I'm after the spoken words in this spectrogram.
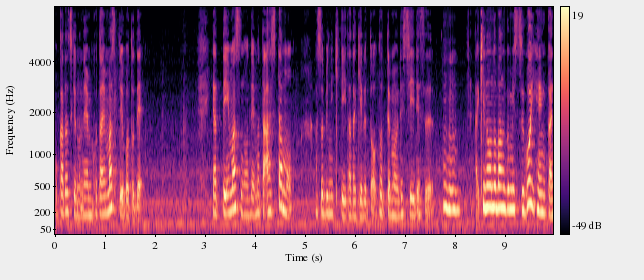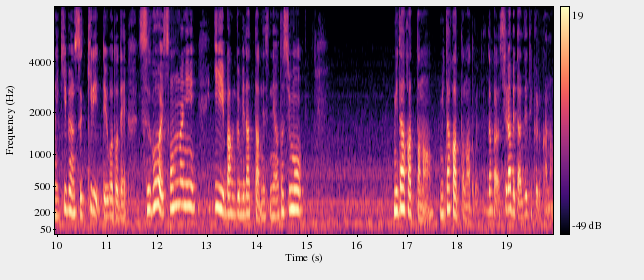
お片付けの悩み答えますということでやっていますのでまた明日も遊びに来ていただけるととっても嬉しいです。昨日の番組すごい変化に気分すっきりっていうことですごいそんなにいい番組だったんですね。私も見たかったな。見たかったなとか言って。だから調べたら出てくるかな。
